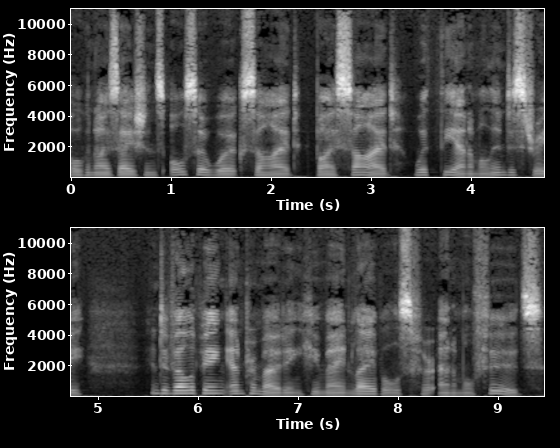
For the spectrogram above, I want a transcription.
organizations also work side by side with the animal industry in developing and promoting humane labels for animal foods.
